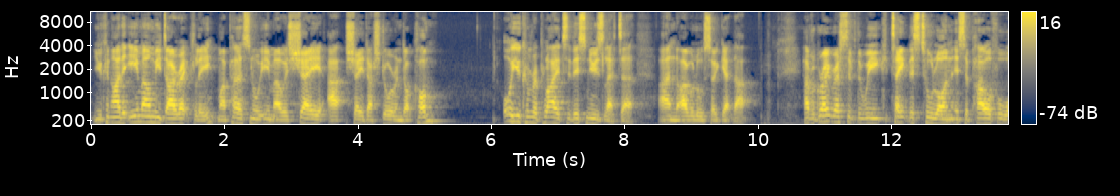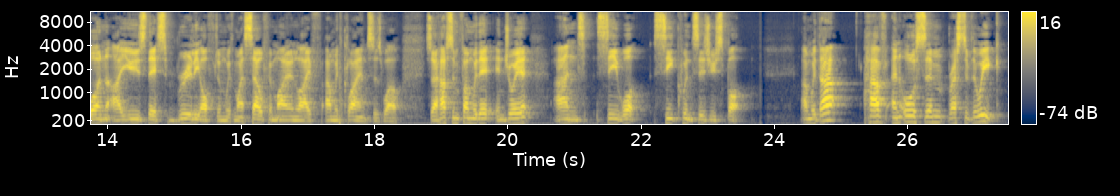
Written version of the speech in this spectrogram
you can either email me directly, my personal email is shay at shay-doran.com, or you can reply to this newsletter and I will also get that. Have a great rest of the week. Take this tool on. It's a powerful one. I use this really often with myself in my own life and with clients as well. So have some fun with it, enjoy it, and see what sequences you spot. And with that, have an awesome rest of the week.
